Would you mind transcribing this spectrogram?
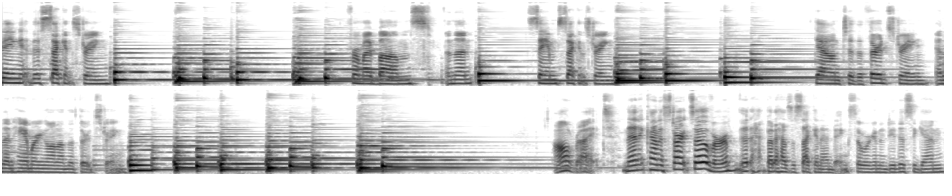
hitting this second string for my bums. And then same second string down to the third string and then hammering on on the third string. All right, and then it kind of starts over, but it has a second ending. So we're gonna do this again.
